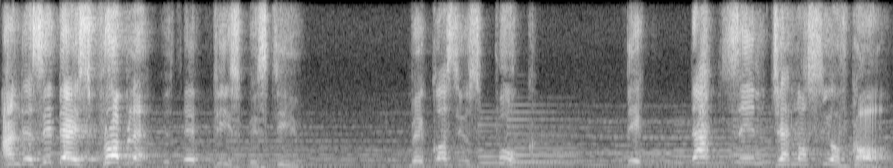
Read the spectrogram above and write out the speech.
and they say there is problem. You say, Peace be still. Because you spoke, that same jealousy of God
